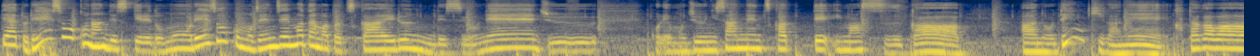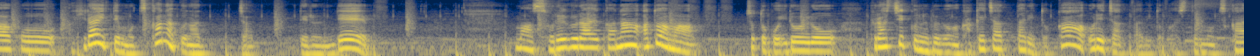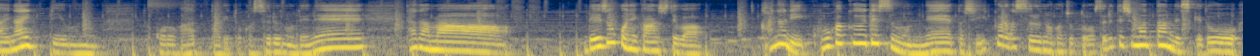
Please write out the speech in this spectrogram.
であと冷蔵庫なんですけれども冷蔵庫も全然まだまだ使えるんですよね。10これも123年使っていますがあの電気がね片側こう開いてもつかなくなっちゃってるんでまあそれぐらいかな。あとはまあちょっとこういろいろプラスチックの部分が欠けちゃったりとか折れちゃったりとかしても使えないっていうものところがあったりとかするのでね。ただまあ冷蔵庫に関してはかなり高額ですもんね。私いくらするのかちょっと忘れてしまったんですけど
